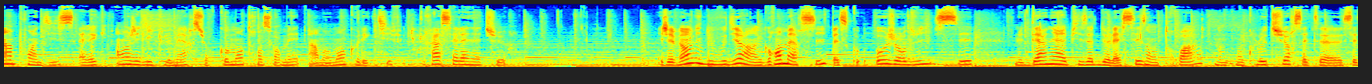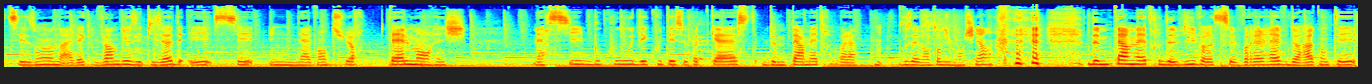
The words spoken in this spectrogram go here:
1.10 avec Angélique Lemaire sur comment transformer un moment collectif grâce à la nature. J'avais envie de vous dire un grand merci parce qu'aujourd'hui c'est le dernier épisode de la saison 3. Donc on clôture cette, euh, cette saison avec 22 épisodes et c'est une aventure tellement riche. Merci beaucoup d'écouter ce podcast, de me permettre, voilà, vous avez entendu mon chien, de me permettre de vivre ce vrai rêve de raconter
